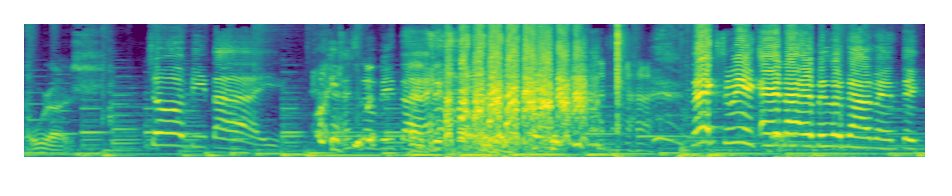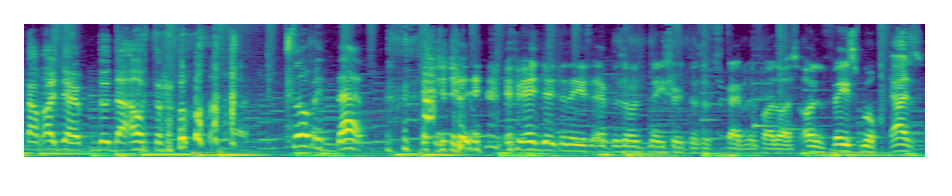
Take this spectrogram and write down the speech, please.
No rush. Chobitay! Chobitay! TikTok. Next week, ayan na ang episode namin. TikTok o Jeff, do the outro. So with that, if you enjoyed today's episode, make sure to subscribe and follow us on Facebook. yes.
